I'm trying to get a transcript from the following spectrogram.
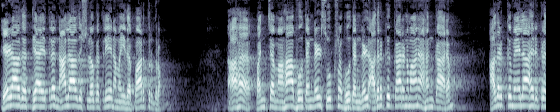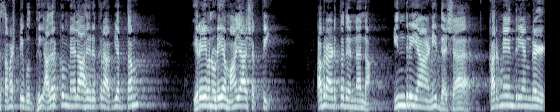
ஏழாவது அத்தியாயத்தில் நாலாவது ஸ்லோகத்திலேயே நம்ம இதை பார்த்துருக்குறோம். ஆக பஞ்ச மகாபூதங்கள் சூக்ம பூதங்கள் அதற்கு காரணமான அகங்காரம் அதற்கு மேலாக இருக்கிற சமஷ்டி புத்தி அதற்கும் மேலாக இருக்கிற அவ்வக்தம் இறைவனுடைய மாயாசக்தி. அப்புறம் அடுத்தது என்னன்னா இந்திரியாணி தச. கர்மேந்திரியங்கள்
